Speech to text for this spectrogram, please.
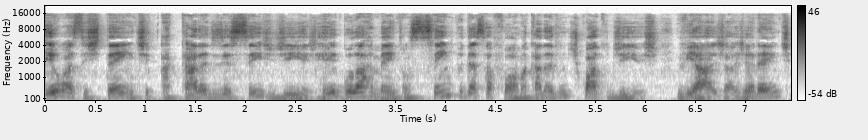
eu assistente a cada 16 dias, regularmente, então sempre dessa forma, a cada 24 dias viaja a gerente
